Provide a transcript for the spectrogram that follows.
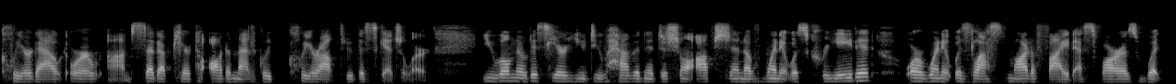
cleared out or um, set up here to automatically clear out through the scheduler. You will notice here you do have an additional option of when it was created or when it was last modified as far as what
